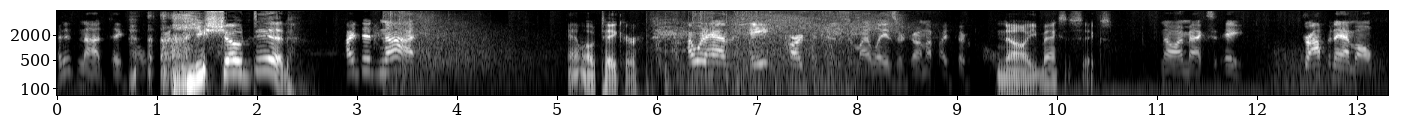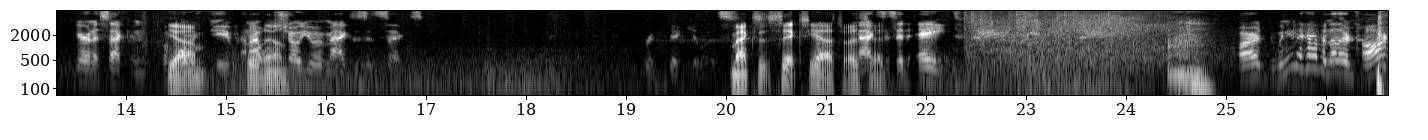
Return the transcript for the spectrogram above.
I did not take both. you show did. I did not. Ammo taker. I would have eight cartridges in my laser gun if I took both. No, you max at six. No, I max at eight. Drop an ammo here in a second before Yeah, I'm leave, and I will down. show you it maxes at six. Ridiculous. Max at six. Yeah, that's what I Max said. is at eight. Bard, do we need to have another talk?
